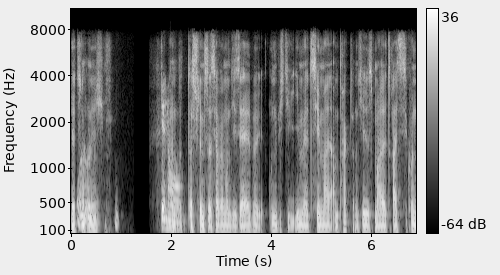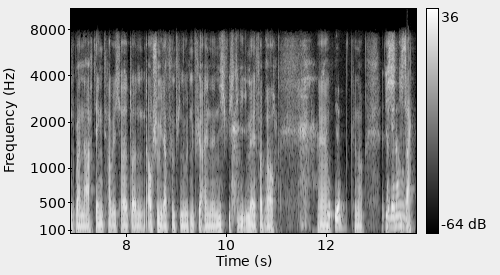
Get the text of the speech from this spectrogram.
Jetzt und, noch nicht. Genau. Das Schlimmste ist ja, wenn man dieselbe unwichtige E-Mail zehnmal anpackt und jedes Mal 30 Sekunden drüber nachdenkt, habe ich halt dann auch schon wieder fünf Minuten für eine nicht wichtige E-Mail verbraucht. Ja, ja. Genau. Ich, ja, genau. ich sag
